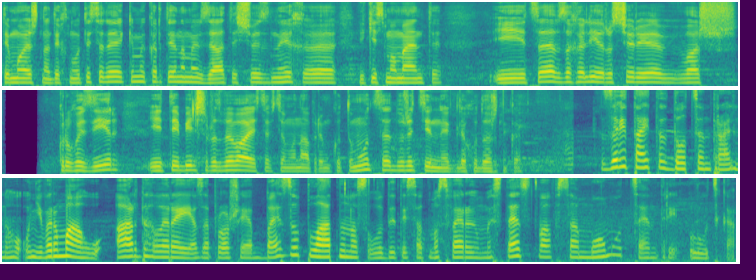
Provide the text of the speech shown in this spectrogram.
Ти можеш надихнутися деякими картинами, взяти щось з них, е, якісь моменти. І це взагалі розширює ваш кругозір, і ти більше розвиваєшся в цьому напрямку. Тому це дуже цінно як для художника. Завітайте до центрального універмагу. Арт-галерея запрошує безоплатно насолодитися атмосферою мистецтва в самому центрі Луцька.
